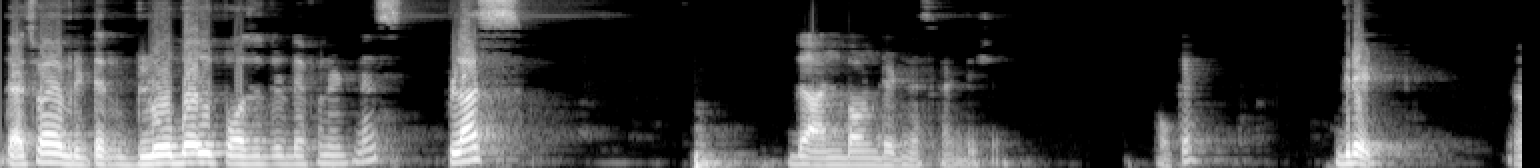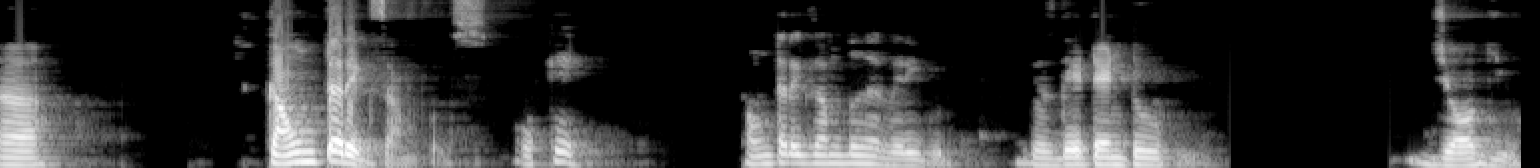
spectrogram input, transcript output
that is why I have written global positive definiteness plus the unboundedness condition. Okay? Great. Uh, counter examples. Okay? Counter examples are very good because they tend to jog you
